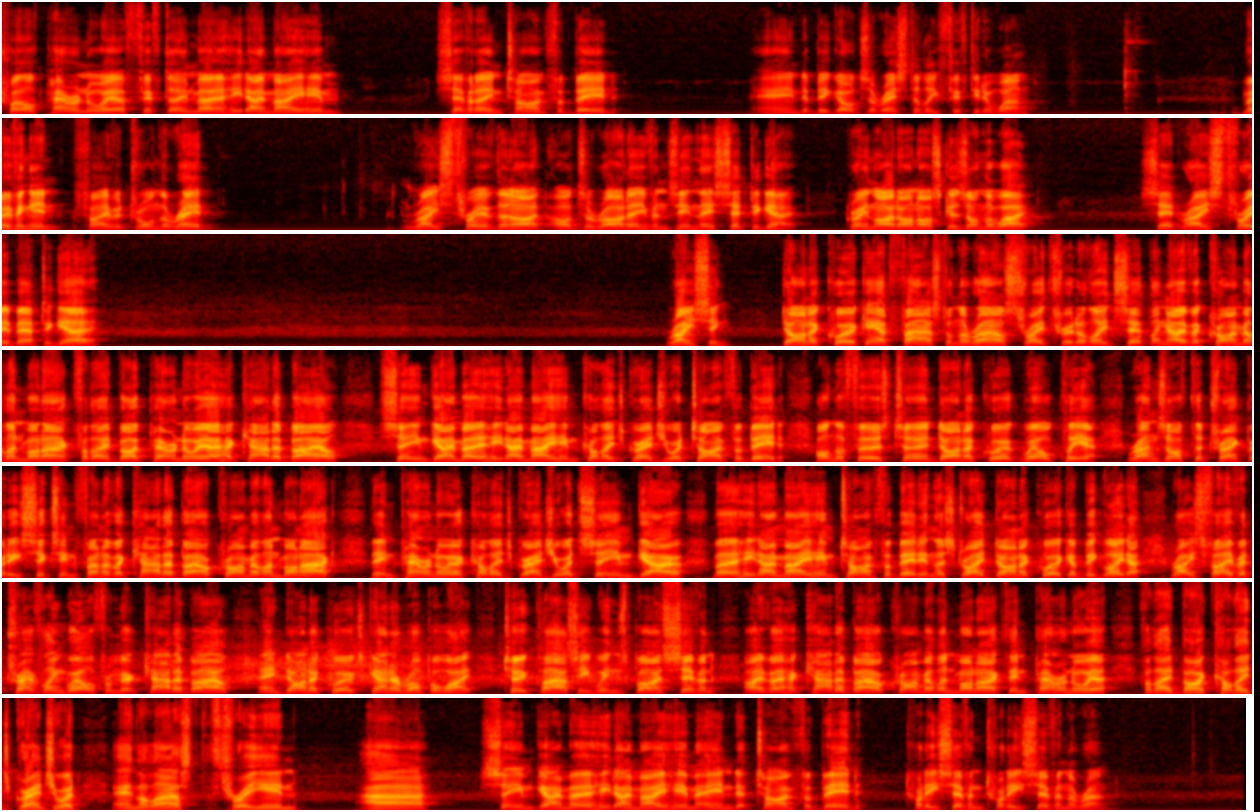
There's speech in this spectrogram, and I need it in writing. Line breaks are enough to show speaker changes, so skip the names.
12 Paranoia, 15 Mojito Mayhem, 17 Time for Bed, and a big odds arrest nearly 50 to 1. Moving in, favourite drawn the red. Race three of the night, odds are right, evens in, they're set to go. Green light on, Oscar's on the way. Set race three, about to go. Racing. Dinah Quirk out fast on the rails, straight through to lead, settling over Cromwell and Monarch, followed by Paranoia, Hakata Bale. Seam Go Mojito Mayhem College graduate time for bed. On the first turn, Dinah Quirk well clear. Runs off the track, but he's six in front of a Carter Bale, Cromwell and Monarch. Then Paranoia College graduate, see him go. Uh, Mojito Mayhem time for bed. In the straight, Dinah Quirk, a big leader. Race favourite, travelling well from Carter Bale, and Dinah Quirk's going to romp away. Two class, He wins by seven over Hakata Bale, Cromwell and Monarch, then Paranoia, followed by College Graduate, and the last three in are. See him go Mojito Mayhem and Time for Bed. 27 27 the run.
